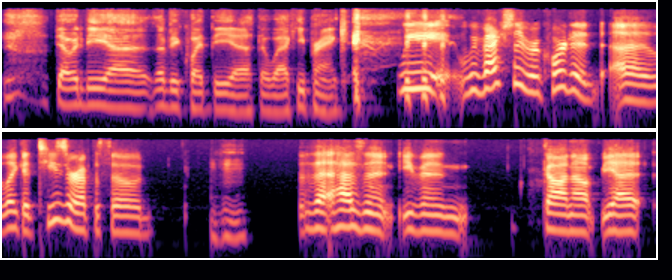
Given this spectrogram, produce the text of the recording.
that would be uh that'd be quite the uh, the wacky prank. we we've actually recorded uh like a teaser episode Mhm. that hasn't even gone up yet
